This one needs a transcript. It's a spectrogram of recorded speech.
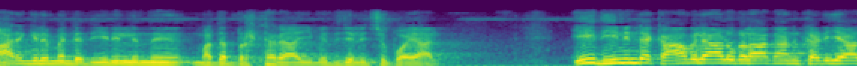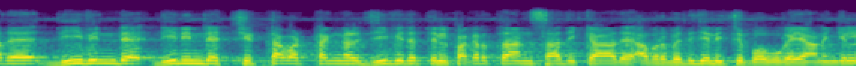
ആരെങ്കിലും എന്റെ ദീനിൽ നിന്ന് മതഭ്രഷ്ടരായി വ്യതിചലിച്ചു പോയാൽ ഈ ദീനിന്റെ കാവലാളുകളാകാൻ കഴിയാതെ ദീവിന്റെ ദീനിന്റെ ചിട്ടവട്ടങ്ങൾ ജീവിതത്തിൽ പകർത്താൻ സാധിക്കാതെ അവർ വ്യതിചലിച്ചു പോവുകയാണെങ്കിൽ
